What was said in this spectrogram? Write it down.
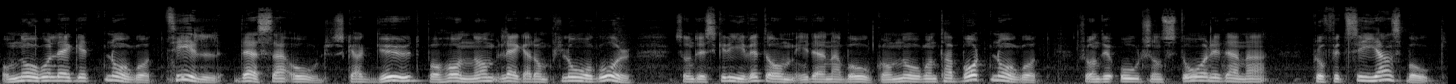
Om någon lägger något till dessa ord ska Gud på honom lägga de plågor som det är skrivet om i denna bok. Om någon tar bort något från de ord som står i denna profetians bok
